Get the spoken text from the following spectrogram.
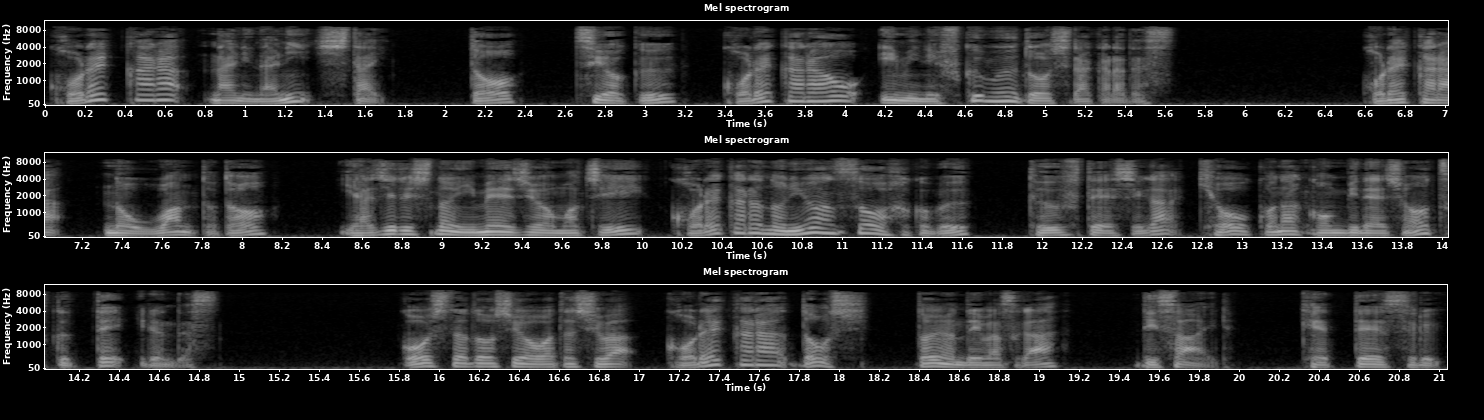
これから何々したいと強くこれからを意味に含む動詞だからです。これからの want と矢印のイメージを持ち、これからのニュアンスを運ぶ to 不定詞が強固なコンビネーションを作っているんです。こうした動詞を私はこれから動詞と呼んでいますが、decide 決定する、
